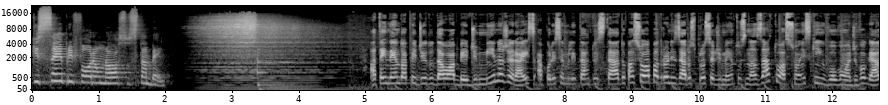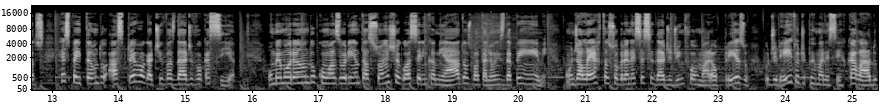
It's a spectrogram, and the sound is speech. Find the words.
que sempre foram nossos também. Atendendo a pedido da OAB de Minas Gerais, a Polícia Militar do Estado passou a padronizar os procedimentos nas atuações que envolvam advogados, respeitando as prerrogativas da advocacia. O memorando com as orientações chegou a ser encaminhado aos batalhões da PM, onde alerta sobre a necessidade de informar ao preso o direito de permanecer calado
